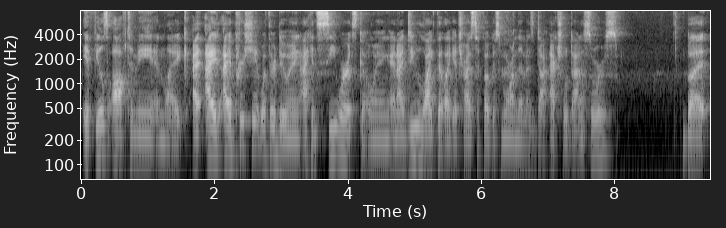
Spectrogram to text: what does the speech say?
it feels off to me. And like I, I, I appreciate what they're doing. I can see where it's going, and I do like that. Like it tries to focus more on them as di- actual dinosaurs, but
